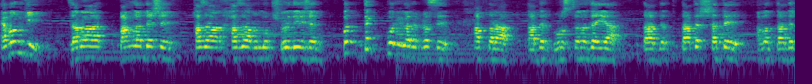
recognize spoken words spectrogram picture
এমনকি যারা বাংলাদেশে হাজার হাজার লোক শহীদ হয়েছেন, প্রত্যেক পরিবারের কাছে আপনারা তাদের গোরস্থানে যাইয়া তাদের তাদের সাথে এবং তাদের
